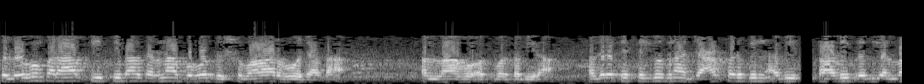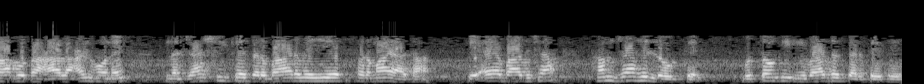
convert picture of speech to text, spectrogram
تو لوگوں پر آپ کی اتباع کرنا بہت دشوار ہو جاتا۔ اللہ اکبر کبیرہ۔ حضرت سیدنا جعفر بن ابی طالب رضی اللہ تعالی عنہ نے نجاشی کے دربار میں یہ فرمایا تھا کہ اے بادشاہ، ہم جاہل لوگ تھے۔ بتوں کی عبادت کرتے تھے،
